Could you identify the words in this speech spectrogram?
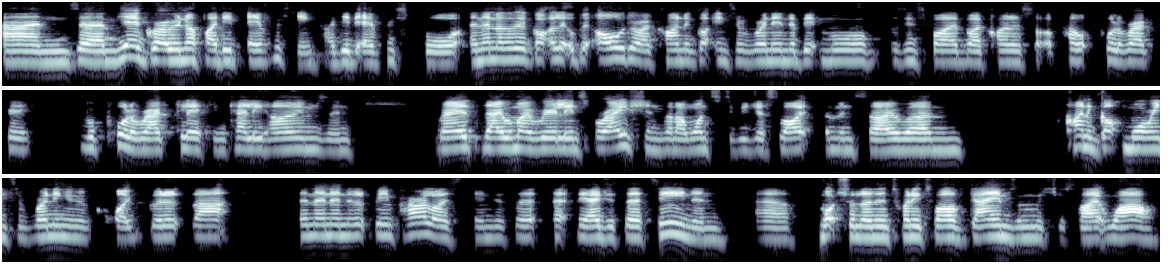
And um, yeah, growing up, I did everything. I did every sport. And then as I got a little bit older, I kind of got into running a bit more. I was inspired by kind of sort of Paula Radcliffe, Paula Radcliffe and Kelly Holmes, and they were my real inspirations. And I wanted to be just like them. And so um, kind of got more into running and quite good at that. And then ended up being paralyzed in just at, at the age of 13 and uh, watched the London 2012 games and was just like, wow,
